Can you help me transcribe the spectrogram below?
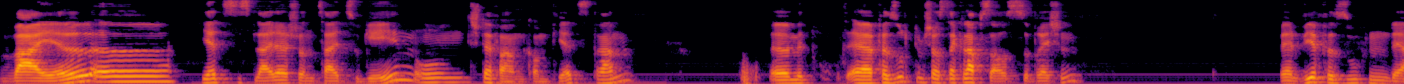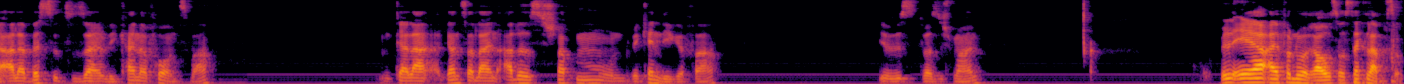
weil äh, jetzt ist leider schon Zeit zu gehen und Stefan kommt jetzt dran. Äh, mit, er versucht nämlich aus der Klapse auszubrechen. Während wir versuchen, der Allerbeste zu sein, wie keiner vor uns war. Und ganz allein alles schnappen und wir kennen die Gefahr. Ihr wisst, was ich meine. Will er einfach nur raus aus der Klapse.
